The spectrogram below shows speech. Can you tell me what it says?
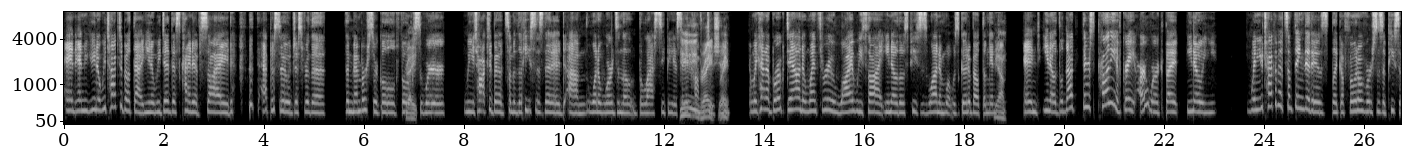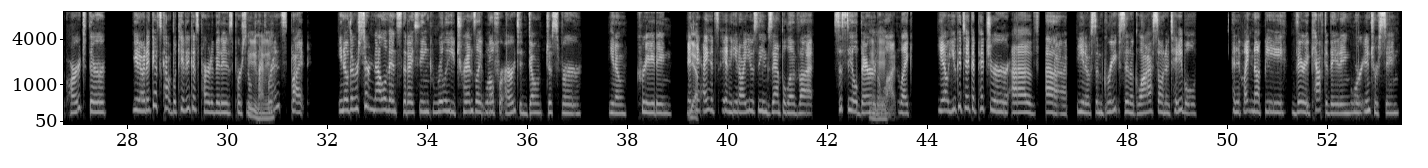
and and you know we talked about that you know we did this kind of side episode just for the the member circle folks right. where we talked about some of the pieces that had um, won awards in the the last CPSA mm, competition right, right. and we kind of broke down and went through why we thought you know those pieces won and what was good about them and yeah. and you know not, there's plenty of great artwork but you know when you talk about something that is like a photo versus a piece of art there you know, and it gets complicated because part of it is personal mm-hmm. preference, but you know, there are certain elements that I think really translate well for art and don't just for, you know, creating. And, yeah. and it's, and, you know, I use the example of, uh, Cecile Baird mm-hmm. a lot. Like, you know, you could take a picture of, uh, you know, some grapes in a glass on a table and it might not be very captivating or interesting.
